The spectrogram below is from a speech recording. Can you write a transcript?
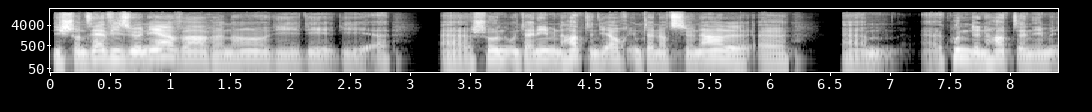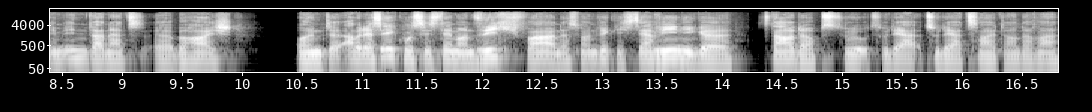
die schon sehr visionär waren, ne? die, die, die äh, äh, schon Unternehmen hatten, die auch international äh, ähm, äh, Kunden hatten im, im Internetbereich. Und, äh, aber das Ökosystem an sich war, das waren wirklich sehr wenige Startups zu, zu, der, zu der Zeit. Ne? Da, war,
